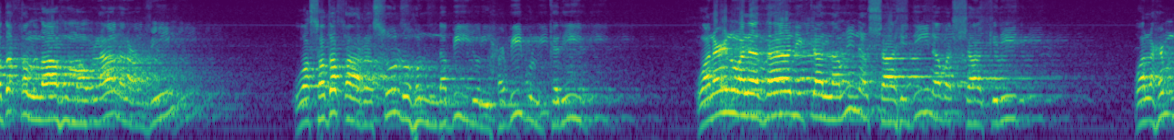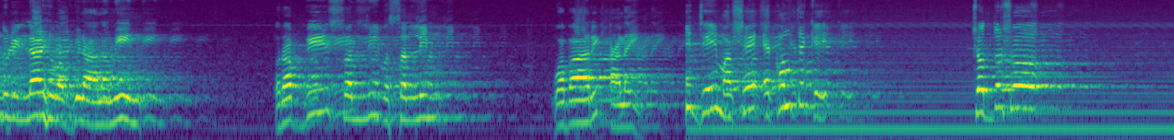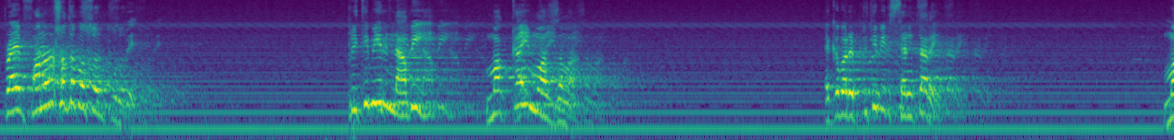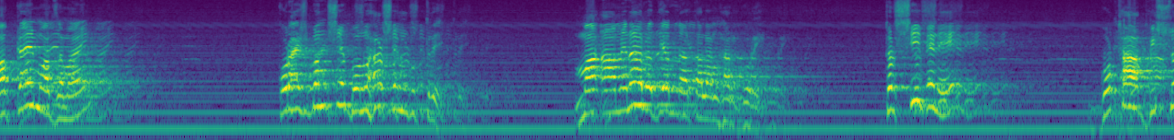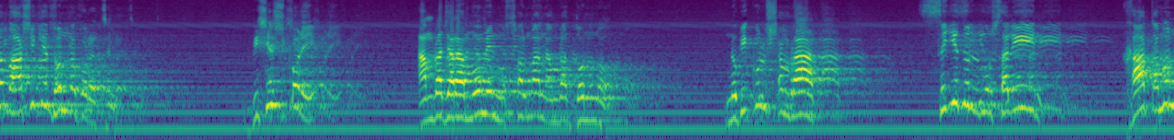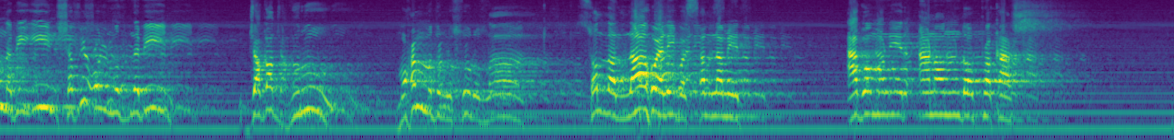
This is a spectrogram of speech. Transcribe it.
صدق الله مولانا العظيم وصدق رسوله النبي الحبيب الكريم ونحن على ذلك لمن الشاهدين والشاكرين والحمد لله رب العالمين রব্বি সল্লি ওসাল্লিম ওয়াবারিক আলাই যে মাসে এখন থেকে চোদ্দশো প্রায় পনেরো শত বছর পূর্বে পৃথিবীর নাবি মক্কাই মজ্জামা একেবারে পৃথিবীর সেন্টারে মক্কায় মজ্জামায় কোরাইশ বংশে বনু হাসেম গোত্রে মা আমেনা রদিয়াল্লাহ তালানহার করে তোর শিফ এনে গোটা বিশ্ববাসীকে ধন্য করেছেন। বিশেষ করে আমরা যারা মোমেন, মুসলমান, আমরা ধন্য। নবিকুল সম্রাট সৈয়দুল মুরসালিন, খাতামুন নবীন, শফিউল মুজনবীন, জগৎ গুরু মোহাম্মদ রসুল্লাহ সাল্লাহ আলী সাল্লামের আগমনের আনন্দ প্রকাশ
